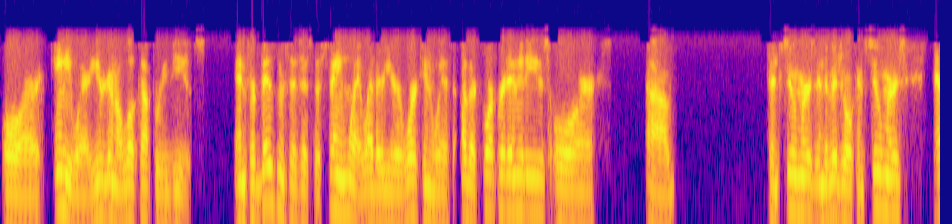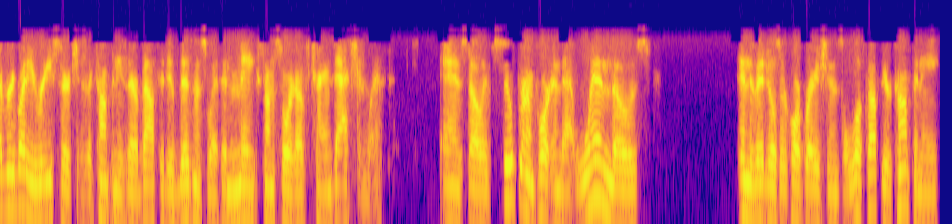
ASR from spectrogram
or anywhere, you're going to look up reviews. And for businesses, it's the same way. Whether you're working with other corporate entities or uh, consumers, individual consumers, everybody researches the companies they're about to do business with and make some sort of transaction with. And so it's super important that when those individuals or corporations look up your company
